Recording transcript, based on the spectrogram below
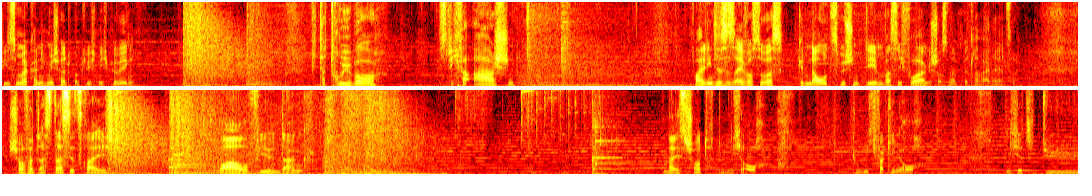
Diesmal kann ich mich halt wirklich nicht bewegen. Wieder drüber. Willst mich verarschen? Vor allen Dingen, das ist einfach sowas genau zwischen dem, was ich vorher geschossen habe mittlerweile jetzt. Ich hoffe, dass das jetzt reicht. Wow, vielen Dank. Nice Shot, du mich auch. Du mich fucking auch. Nicht jetzt zu dü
